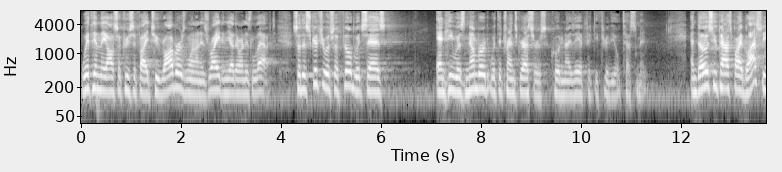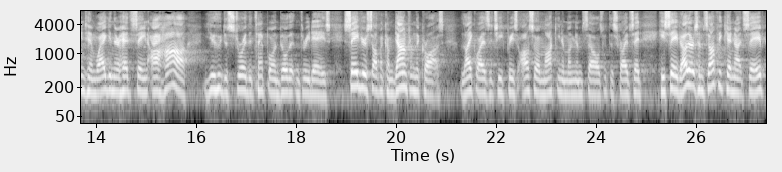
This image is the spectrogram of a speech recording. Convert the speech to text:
With him they also crucified two robbers, one on his right and the other on his left. So the scripture was fulfilled, which says, And he was numbered with the transgressors, quoting Isaiah 53 of the Old Testament. And those who passed by blasphemed him, wagging their heads, saying, Aha! you who destroyed the temple and build it in three days, save yourself and come down from the cross. Likewise, the chief priests also mocking among themselves what the scribes said, He saved others, himself he cannot save.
